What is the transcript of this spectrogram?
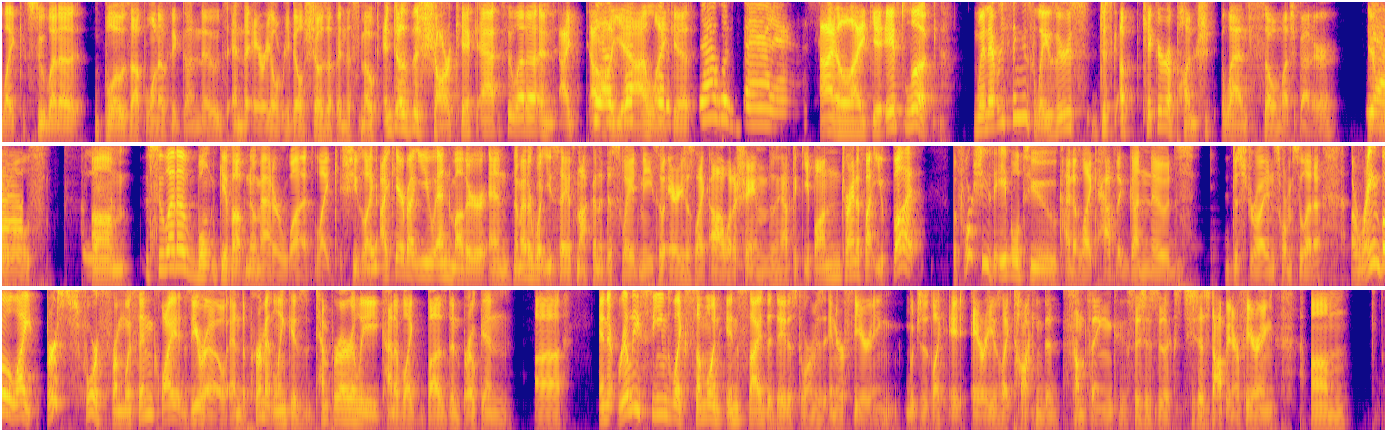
like Suletta blows up one of the gun nodes, and the aerial rebuild shows up in the smoke and does the Char kick at Suletta, and I, oh Yeah, yeah, I like was- it. That was badass. I like it. It's look when everything is lasers, just a kicker, a punch lands so much better. It Yeah. rules. Yeah. Um, Suletta won't give up no matter what. Like she's like, I care about you and mother, and no matter what you say, it's not going to dissuade me. So Ares is like, ah, what a shame. I have to keep on trying to fight you. But before she's able to kind of like have the gun nodes destroy and swarm Suletta, a rainbow light bursts forth from within Quiet Zero, and the Permet link is temporarily kind of like buzzed and broken. Uh, and it really seems like someone inside the data storm is interfering, which is like A- Ares like talking to something. So she says, she says, "Stop interfering." Um,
